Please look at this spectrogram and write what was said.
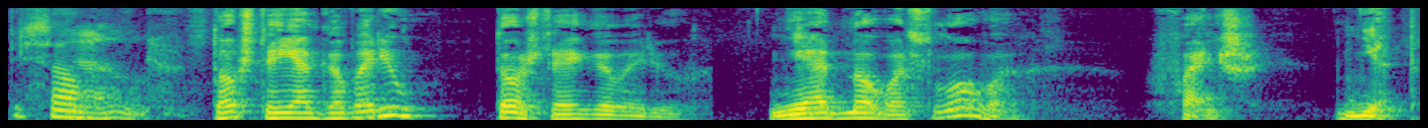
писал. То, что я говорю, то, что я говорю, ни одного слова фальш нет.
